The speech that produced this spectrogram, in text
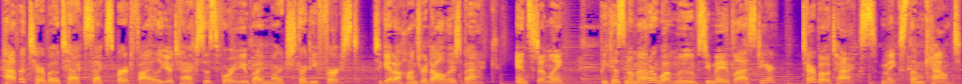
Have a TurboTax expert file your taxes for you by March 31st to get $100 back instantly. Because no matter what moves you made last year, TurboTax makes them count.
